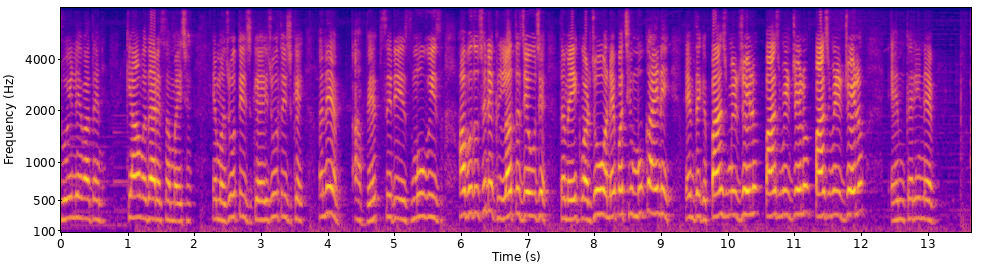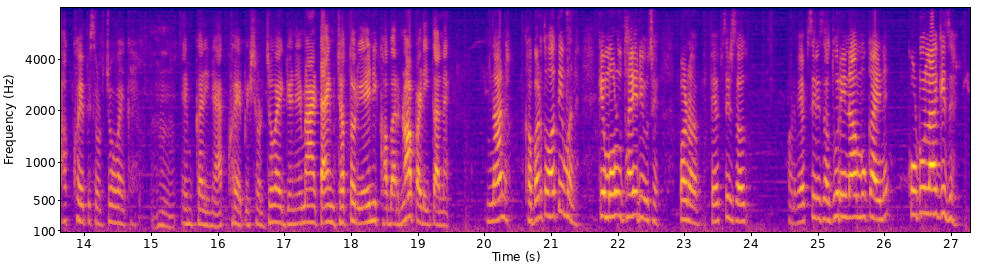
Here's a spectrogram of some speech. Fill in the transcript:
જોઈ લેવા દે ને ક્યાં વધારે સમય છે? એમાં જોતી જ ગઈ જોતી જ ગઈ અને આ વેબ સિરીઝ મૂવીઝ આ બધું છે ને એક લત જેવું છે. તમે એકવાર જોવો ને પછી મુકાય નહીં. એમ થાય કે પાંચ મિનિટ જોઈ લો પાંચ મિનિટ જોઈ લો પાંચ મિનિટ જોઈ લો. એમ કરીને આખો એપિસોડ જોવાઈ ગયો. એમ કરીને આખો એપિસોડ જોવાઈ ગયો ને એમાં આ ટાઈમ જતો રહ્યો એની ખબર ન પડી તને. ના ના ખબર તો હતી મને કે મોડું થઈ રહ્યું છે. પણ વેબ સિરીઝ પણ વેબ સિરીઝ અધૂરી ના મુકાય ને ખોટું લાગી જાય.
